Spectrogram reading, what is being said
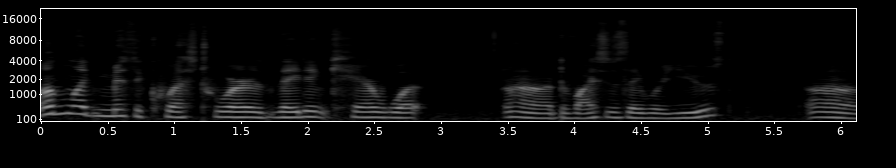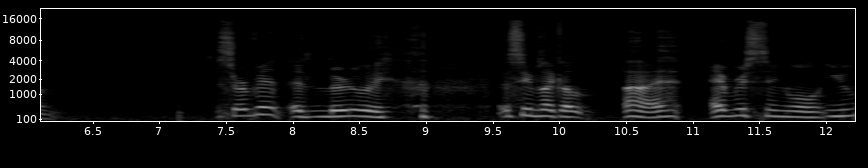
unlike Mythic Quest, where they didn't care what uh, devices they were used, um, Servant is literally it seems like a uh, every single you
